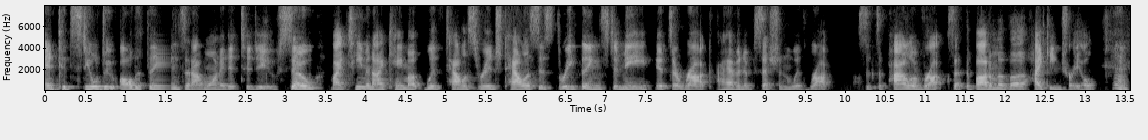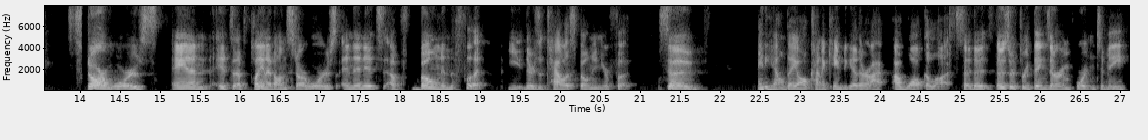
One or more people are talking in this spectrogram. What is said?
and could still do all the things that I wanted it to do. So my team and I came up with Talus Ridge. Talus is three things to me. It's a rock. I have an obsession with rocks. It's a pile of rocks at the bottom of a hiking trail. Hmm. Star Wars, and it's a planet on Star Wars, and then it's a bone in the foot. You, there's a talus bone in your foot. So, anyhow, they all kind of came together. I, I walk a lot. So, those, those are three things that are important to me.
